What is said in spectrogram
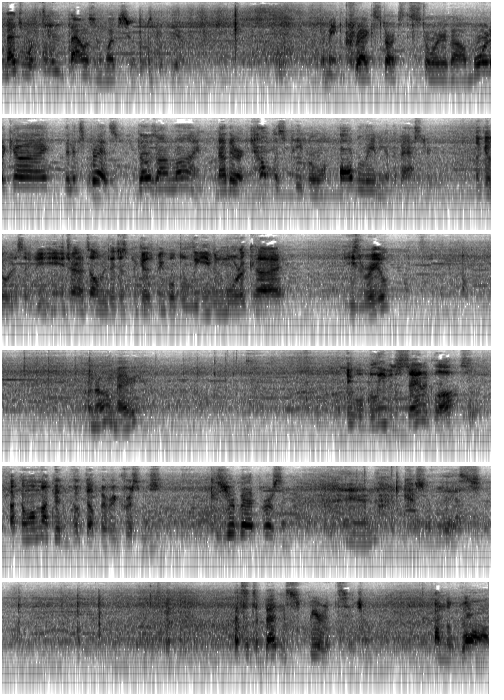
Imagine what 10,000 web servers could do. I mean, Craig starts the story about Mordecai, then it spreads, goes online. Now there are countless people all believing in the bastard. Okay, wait a second. You, you're trying to tell me that just because people believe in Mordecai, he's real? Oh, know, maybe. People believe in Santa Claus. How come I'm not getting hooked up every Christmas? Because you're a bad person. And because of this. That's a Tibetan spirit sigil on the wall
